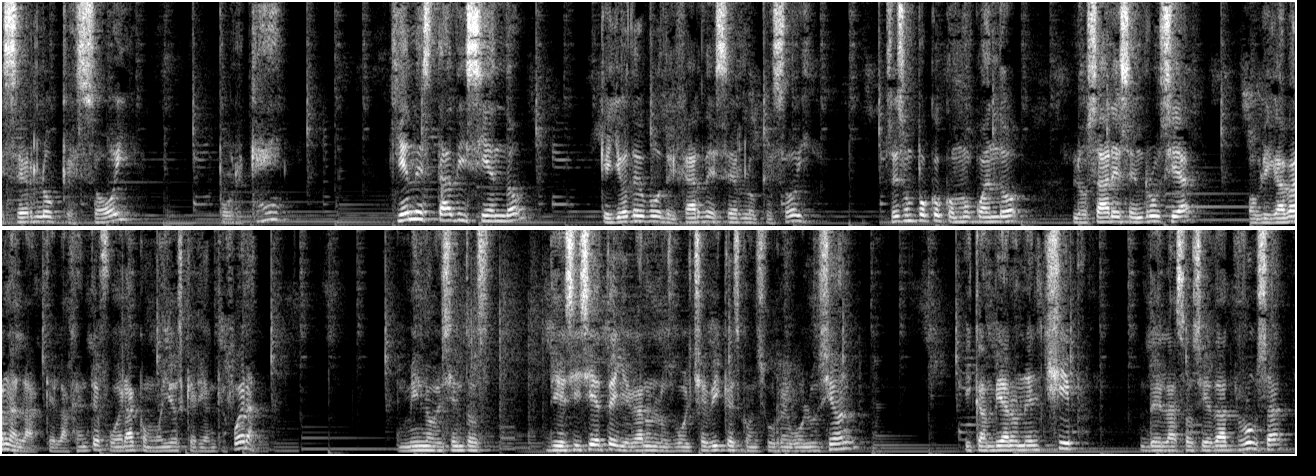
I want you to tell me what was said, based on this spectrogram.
ser lo que soy. ¿Por qué? ¿Quién está diciendo que yo debo dejar de ser lo que soy? Pues es un poco como cuando los zares en Rusia obligaban a la, que la gente fuera como ellos querían que fuera. En 1917 llegaron los bolcheviques con su revolución y cambiaron el chip de la sociedad rusa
